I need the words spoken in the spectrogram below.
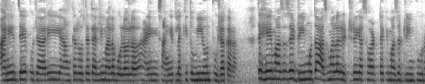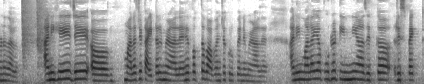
आणि जे पुजारी अंकल होते त्यांनी मला बोलवलं आणि सांगितलं की तुम्ही येऊन पूजा करा. तर हे माझं जे ड्रीम होतं आज मला लिटरली असं वाटतं की माझं ड्रीम पूर्ण झालं. आणि हे जे मला जे टायटल मिळालं आहे हे फक्त बाबांच्या कृपेने मिळालं आहे आणि मला या पूर्ण टीमनी आज इतकं रिस्पेक्ट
